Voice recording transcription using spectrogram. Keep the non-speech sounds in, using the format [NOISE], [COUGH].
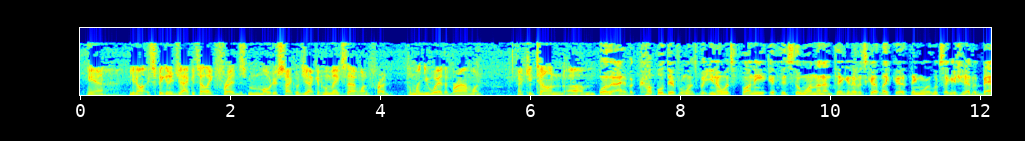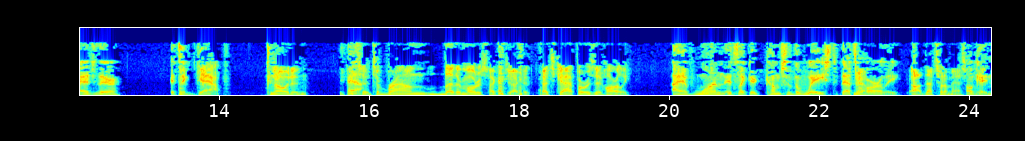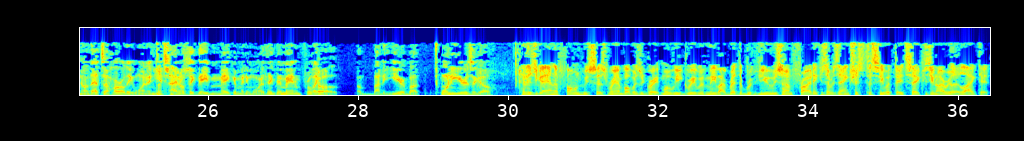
Yeah. You know, speaking of jackets, I like Fred's motorcycle jacket. Who makes that one, Fred? The one you wear, the brown one. I keep telling... Um, Well, I have a couple different ones, but you know what's funny? If it's the one that I'm thinking of, it's got like a thing where it looks like it should have a badge there. It's a [LAUGHS] Gap. no, it didn't. Yeah. It's, a, it's a brown leather motorcycle jacket. [LAUGHS] That's Gap or is it Harley? I have one, it's like it comes to the waist. That's Yeah. a Harley. Oh, that's what I'm asking. Okay, no, that's a Harley one. And you, That's I don't think they even make them anymore. I think they made them for like Oh. about a year, about 20 years ago. Hey, there's a guy on the phone who says Rambo was a great movie. Agreed with me. I read the reviews on Friday because I was anxious to see what they'd say because, you know, I really liked it.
